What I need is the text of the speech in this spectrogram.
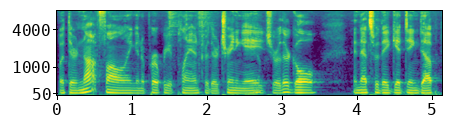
but they're not following an appropriate plan for their training age or their goal, and that's where they get dinged up.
